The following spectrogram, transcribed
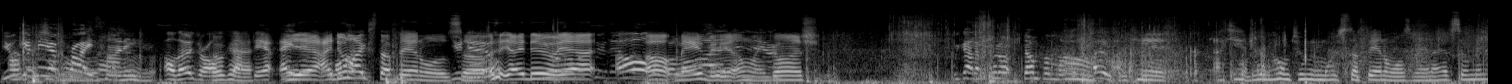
There. You give me a price, honey. Oh, those are all Okay. stuffed an- hey, yeah, I do lot. like stuffed animals. You so do? yeah, I do. You yeah. look through them? Oh, Oh, maybe. Oh my gosh. We gotta put up, dump them on the Oh, post. I can't. I can't bring home too many more stuffed animals, man. I have so many.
